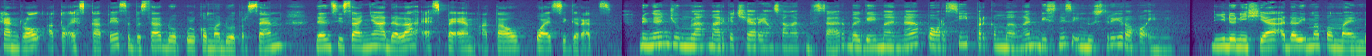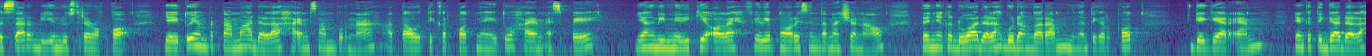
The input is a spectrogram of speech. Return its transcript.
hand roll atau SKT sebesar 20,2 persen, dan sisanya adalah SPM atau white cigarettes. Dengan jumlah market share yang sangat besar, bagaimana porsi perkembangan bisnis industri rokok ini? Di Indonesia ada lima pemain besar di industri rokok, yaitu yang pertama adalah HM Sampurna atau ticker code-nya itu HMSP yang dimiliki oleh Philip Morris International, dan yang kedua adalah Gudang Garam dengan ticker code GGRM, yang ketiga adalah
